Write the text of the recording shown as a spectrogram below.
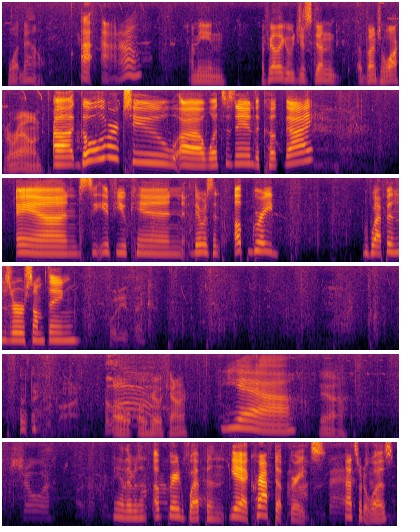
what now? I I don't know. I mean, I feel like we've just done a bunch of walking around. Uh, go over to uh, what's his name, the cook guy, and see if you can. There was an upgrade weapons or something. What do you think? Oh, over here, the counter. Yeah, Yeah. Sure. yeah. There was an upgrade weapon. Yeah, craft upgrades. That's what it was.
